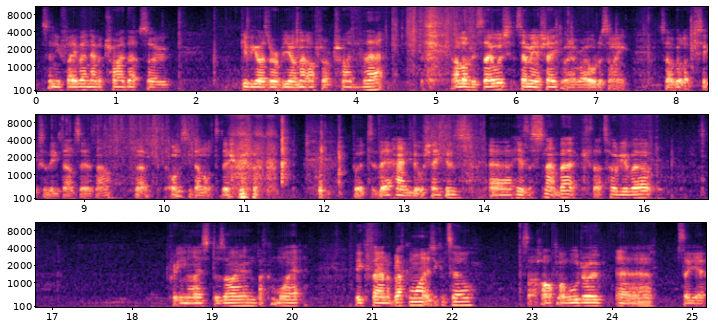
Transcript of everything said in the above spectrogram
It's a new flavour, never tried that, so give you guys a review on that after I've tried that. I love this. They always send me a shaker whenever I order something. So I've got like six of these downstairs now. So honestly don't know what to do. but they're handy little shakers. Uh, here's a snapback that I told you about. Pretty nice design, black and white. Big fan of black and white as you can tell. It's like half my wardrobe. Uh, so yeah,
